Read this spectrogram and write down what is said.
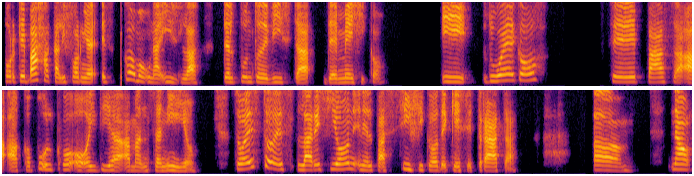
porque Baja California es como una isla del punto de vista de México. Y luego se pasa a Acapulco o hoy día a Manzanillo. So, esto es la región en el Pacífico de que se trata. Um, now,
